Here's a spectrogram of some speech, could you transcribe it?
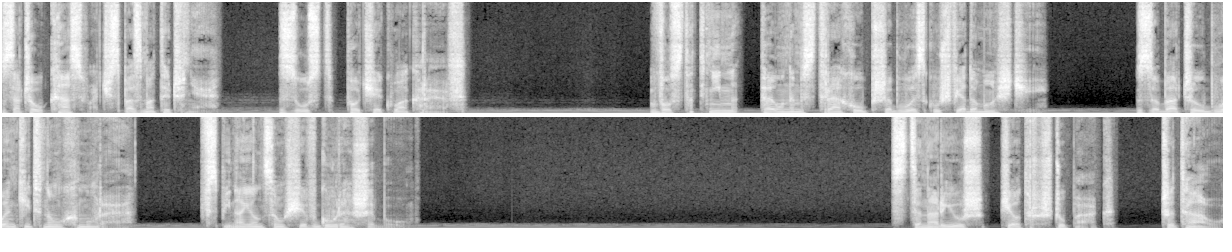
Zaczął kasłać spazmatycznie. Z ust pociekła krew. W ostatnim, pełnym strachu przebłysku świadomości, zobaczył błękitną chmurę, wspinającą się w górę szybu. Scenariusz Piotr Szczupak czytał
